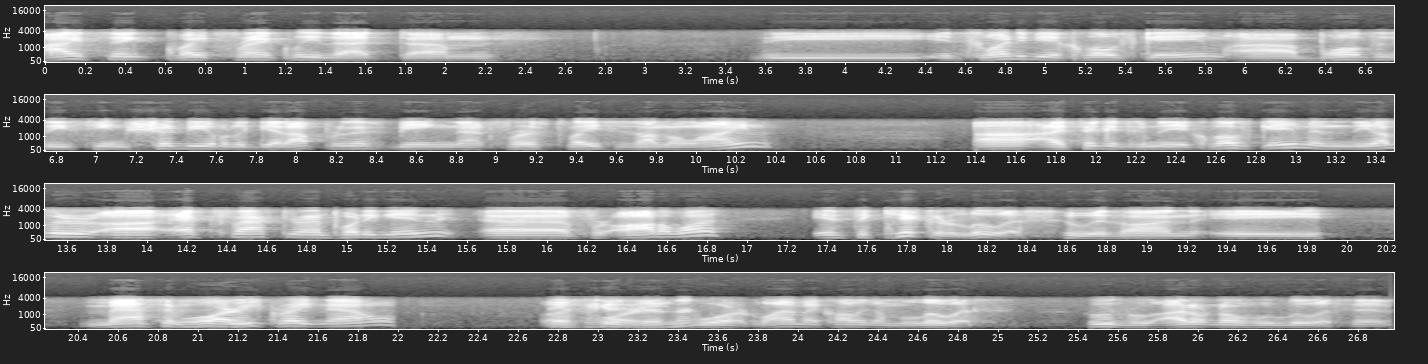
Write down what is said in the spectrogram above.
I think, quite frankly, that um, the it's going to be a close game. Uh, both of these teams should be able to get up for this, being that first place is on the line. Uh, I think it's going to be a close game, and the other uh, X factor I'm putting in uh, for Ottawa is the kicker Lewis, who is on a massive Ward. streak right now. It's excuse Ward, me, isn't it? Ward. Why am I calling him Lewis? Who's I don't know who Lewis is.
